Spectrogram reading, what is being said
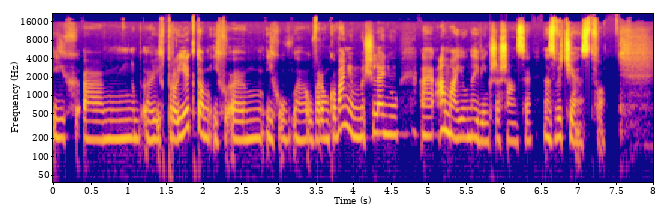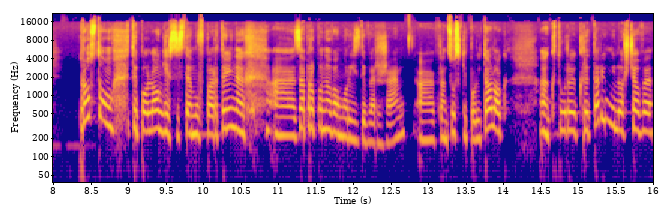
ich, ich projektom, ich, ich uwarunkowaniom, myśleniu, e, a mają największe szanse na zwycięstwo. Prostą typologię systemów partyjnych zaproponował Maurice Diverger, francuski politolog, który kryterium ilościowe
